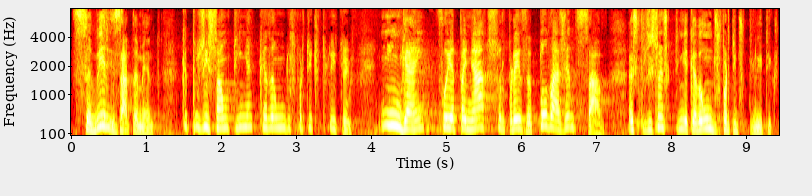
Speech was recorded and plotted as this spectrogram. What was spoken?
saber exatamente que posição tinha cada um dos partidos políticos. Ninguém foi apanhado de surpresa. Toda a gente sabe as posições que tinha cada um dos partidos políticos.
